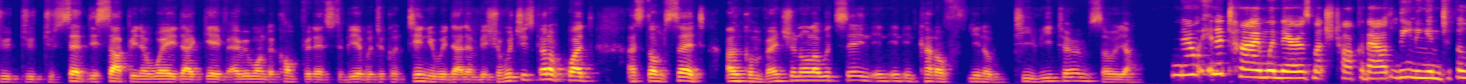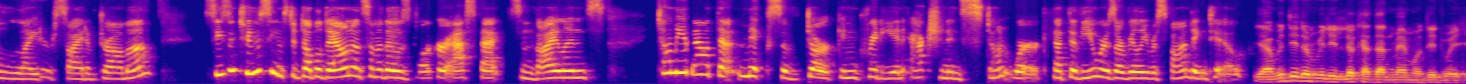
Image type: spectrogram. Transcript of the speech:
to to to set this up in a way that gave everyone the confidence to be able to continue with that ambition, which is kind of quite, as Tom said, unconventional, I would say, in in, in kind of you know TV terms. So yeah. Now, in a time when there is much talk about leaning into the lighter side of drama, season two seems to double down on some of those darker aspects and violence. Tell me about that mix of dark and gritty and action and stunt work that the viewers are really responding to. Yeah, we didn't really look at that memo, did we?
